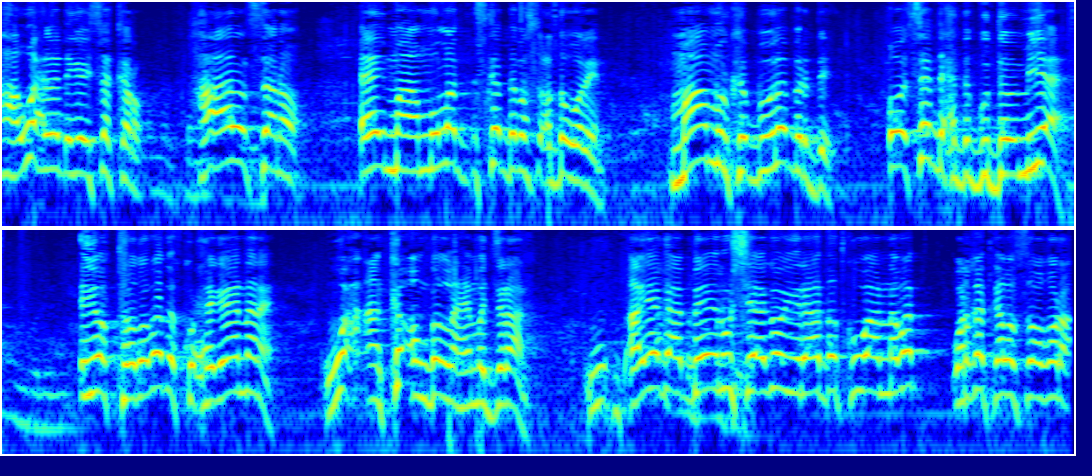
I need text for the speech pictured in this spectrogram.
aha wax la dhegaysan karo. Hal sano ay maamulad iska daba socdo wadeen maamulka buulo berde oo saddexda guddoomiyaa iyo toddobada ku-xigeennana wax aan ka ongol nahay ma jiraan. Ayagaa been u sheegoo yidhaha dadku waa nabad warqad kala soo qora.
